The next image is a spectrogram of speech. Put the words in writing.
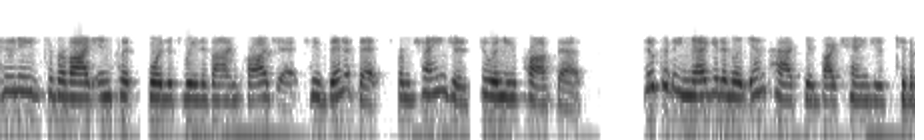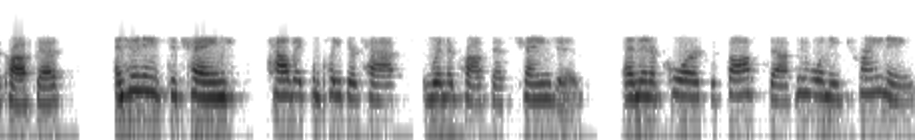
who needs to provide input for this redesign project? Who benefits from changes to a new process? Who could be negatively impacted by changes to the process? And who needs to change how they complete their tasks when the process changes? And then, of course, the soft stuff, who will need training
